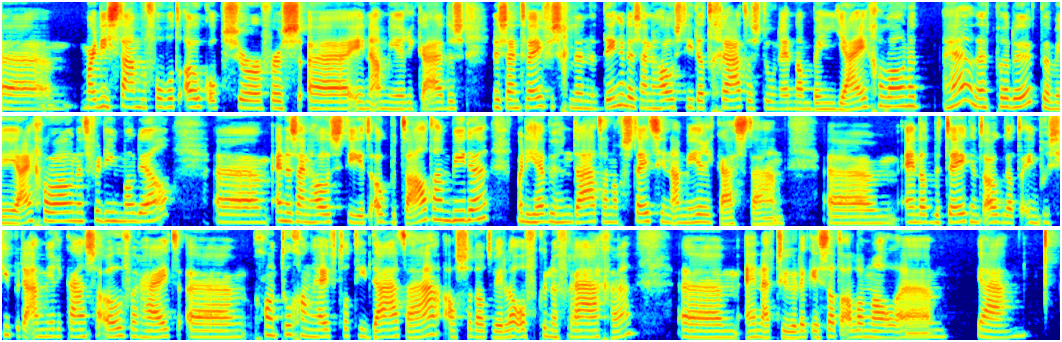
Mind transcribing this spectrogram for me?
Um, maar die staan bijvoorbeeld ook op servers uh, in Amerika. Dus er zijn twee verschillende dingen. Er zijn hosts die dat gratis doen en dan ben jij gewoon het, hè, het product. Dan ben jij gewoon het verdienmodel. Um, en er zijn hosts die het ook betaald aanbieden, maar die hebben hun data nog steeds in Amerika staan. Um, en dat betekent ook dat in principe de Amerikaanse overheid gewoon toegang heeft tot die data als ze dat willen of kunnen vragen. Um, en natuurlijk is dat allemaal, um, ja,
